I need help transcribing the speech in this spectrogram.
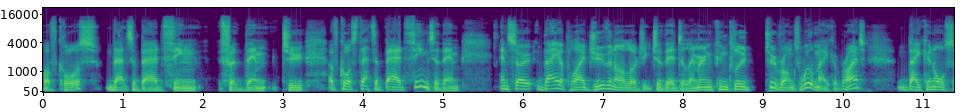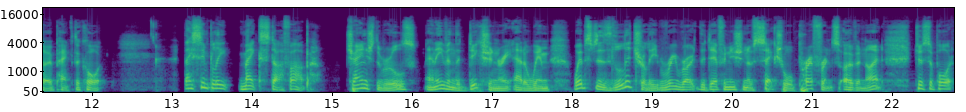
Of course, that's a bad thing for them to, of course, that's a bad thing to them. And so they apply juvenile logic to their dilemma and conclude two wrongs will make a right. They can also pack the court. They simply make stuff up change the rules and even the dictionary at a whim. Webster's literally rewrote the definition of sexual preference overnight to support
